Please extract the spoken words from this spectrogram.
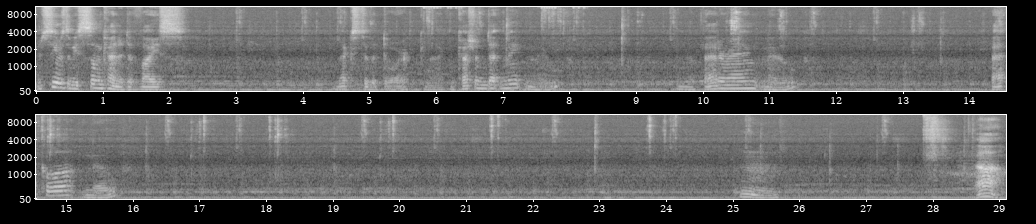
There seems to be some kind of device next to the door. Can I concussion detonate? Nope. And a batarang? Nope. Bat claw? Nope. Hmm. Ah,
